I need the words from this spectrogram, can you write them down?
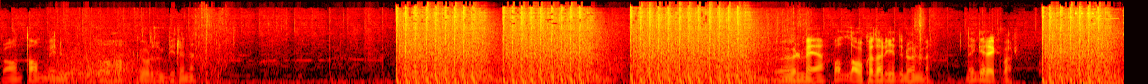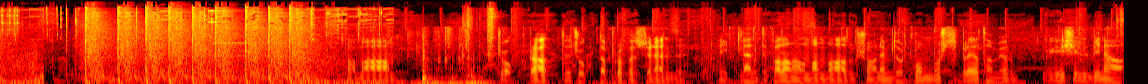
şu an tam benim. Aha gördüm birini. Ölme ya. Vallahi o kadar yedin ölme. Ne gerek var? Tamam. Çok rahattı, çok da profesyoneldi. Eklenti falan almam lazım. Şu an M4 bomboş sprey atamıyorum. Bu yeşil bina,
